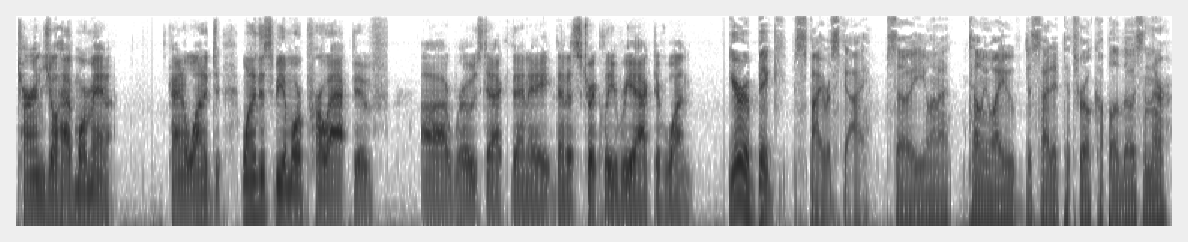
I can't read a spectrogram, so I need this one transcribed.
turns you'll have more mana. Kind of wanted to wanted this to be a more proactive uh, Rose deck than a than a strictly reactive one. You're a big Spyris guy, so you want to tell me why you decided to throw a couple of those in there?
